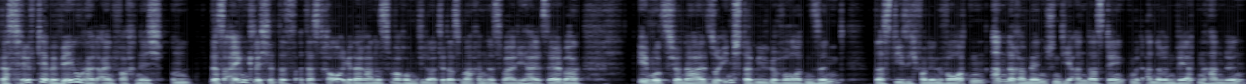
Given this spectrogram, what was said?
das hilft der Bewegung halt einfach nicht. Und das eigentliche, das, das Traurige daran ist, warum die Leute das machen, ist, weil die halt selber emotional so instabil geworden sind, dass die sich von den Worten anderer Menschen, die anders denken, mit anderen Werten handeln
